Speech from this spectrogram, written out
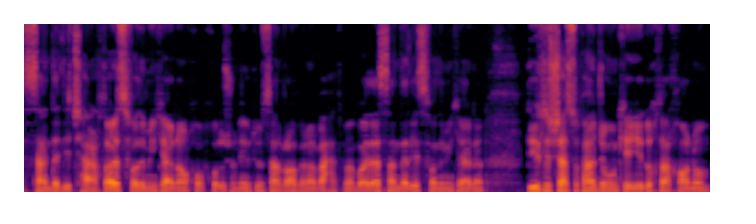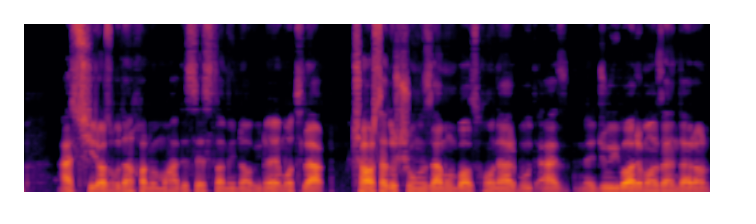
صندلی چرخدار استفاده می‌کردن خب خودشون نمی‌تونستن راه برن و حتما باید از صندلی استفاده می‌کردن. 265 مون که یه دختر خانم از شیراز بودن خانم محدثه اسلامی نابینای مطلق. 416 مون باز هنر بود از جویبار مازندران.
